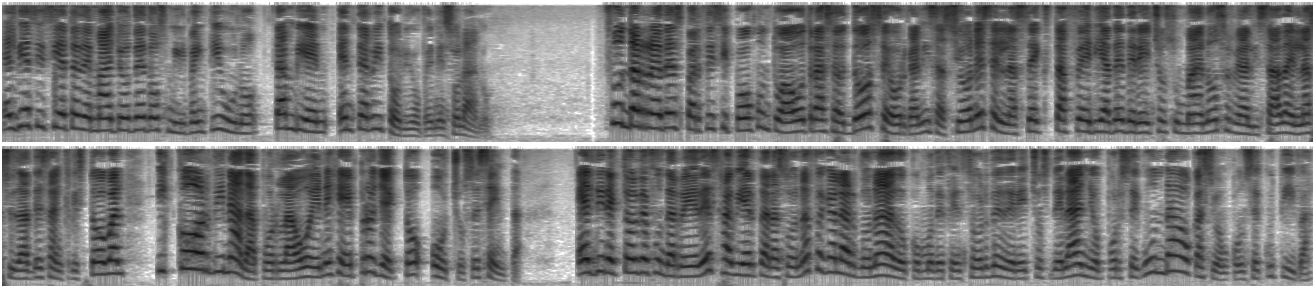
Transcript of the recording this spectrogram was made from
el 17 de mayo de 2021, también en territorio venezolano. Fundaredes participó junto a otras 12 organizaciones en la sexta Feria de Derechos Humanos realizada en la ciudad de San Cristóbal y coordinada por la ONG Proyecto 860. El director de Fundaredes, Javier Tarazona, fue galardonado como Defensor de Derechos del Año por segunda ocasión consecutiva.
